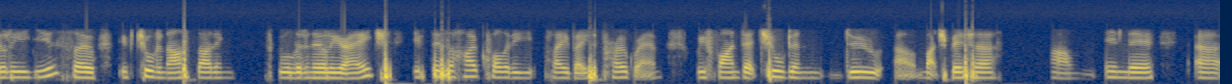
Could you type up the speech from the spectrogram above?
earlier years. So if children are starting school at an earlier age. If there's a high quality play based program, we find that children do uh, much better um, in their uh,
